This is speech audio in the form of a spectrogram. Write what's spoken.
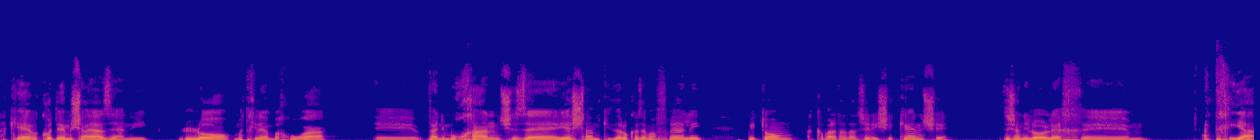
הכאב הקודם שהיה זה אני לא מתחיל עם הבחורה, אה, ואני מוכן שזה יהיה שם, כי זה לא כזה מפריע לי, פתאום הקבלת ההחלטה שלי שכן, שזה שאני לא הולך, אה, התחייה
